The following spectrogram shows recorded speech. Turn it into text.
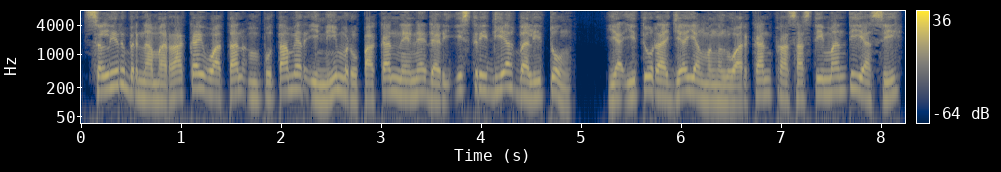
Selir bernama Rakai Watan Empu Tamer ini merupakan nenek dari istri Diah Balitung, yaitu raja yang mengeluarkan prasasti Mantiasih,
